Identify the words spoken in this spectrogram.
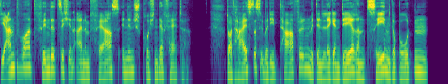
Die Antwort findet sich in einem Vers in den Sprüchen der Väter. Dort heißt es über die Tafeln mit den legendären zehn Geboten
